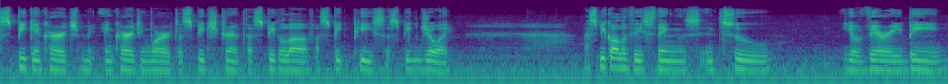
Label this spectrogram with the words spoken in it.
Speak encouragement, encouraging words. I speak strength. I speak love. I speak peace. I speak joy. I speak all of these things into your very being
